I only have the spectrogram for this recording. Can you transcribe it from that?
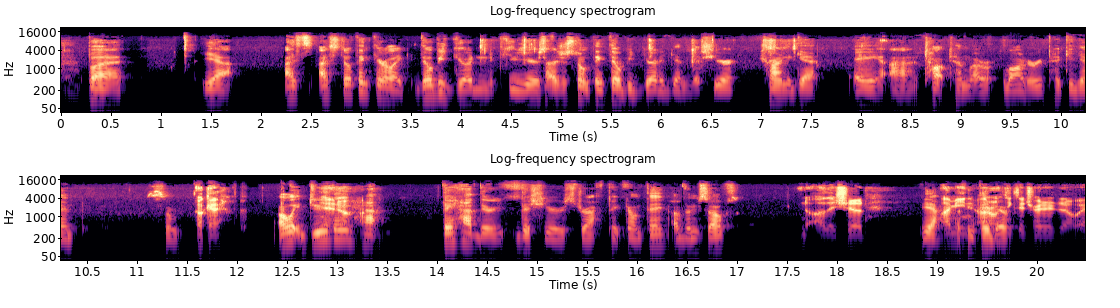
but yeah, I, I still think they're like they'll be good in a few years. I just don't think they'll be good again this year. Trying to get a uh, top ten lottery pick again. So Okay. oh wait, do Yeah, they no. have? They have their this year's draft pick, don't they, of themselves? No, they should. Yeah, I mean, I, they don't do. think they traded it away.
